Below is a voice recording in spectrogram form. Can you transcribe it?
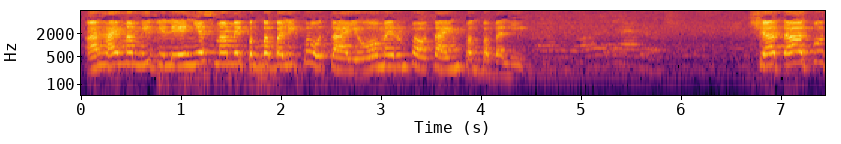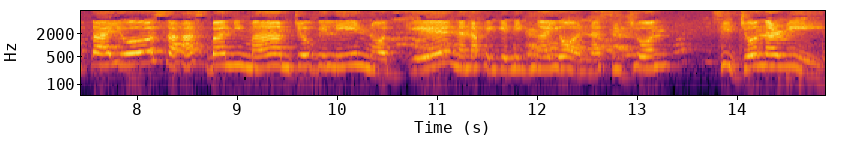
Ah, hi Ma'am Evelyn. Yes ma'am, may pagbabalik pa ho tayo. Mayroon pa ho tayong pagbabalik. Shout out po tayo sa husband ni Ma'am Jovelyn Nodke na nakikinig ngayon na si John si Jonary.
